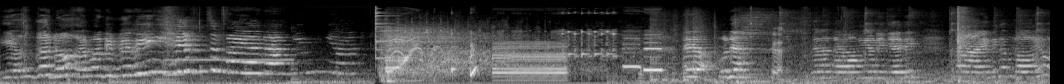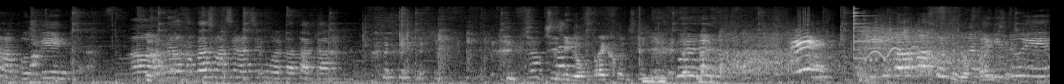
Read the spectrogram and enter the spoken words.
Ya enggak dong, emang dimiringin supaya ada anginnya. Ayo, udah. Sekarang gawangnya udah jadi. Nah, ini kan gawangnya warna putih. Oh, ambil kertas masing-masing buat tatakan. Cici digeprek kunci. Ada gituin.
